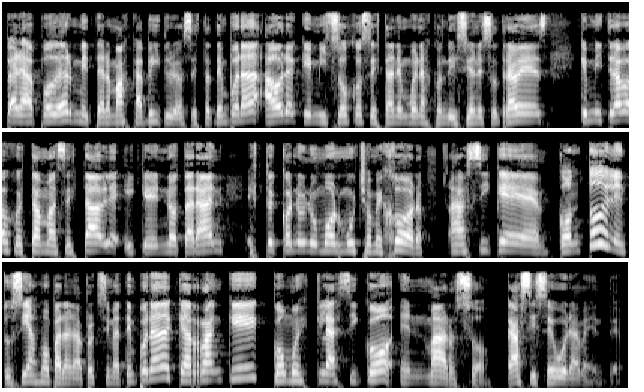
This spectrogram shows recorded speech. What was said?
para poder meter más capítulos esta temporada ahora que mis ojos están en buenas condiciones otra vez, que mi trabajo está más estable y que notarán estoy con un humor mucho mejor. Así que con todo el entusiasmo para la próxima temporada que arranque como es clásico en marzo, casi seguramente.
